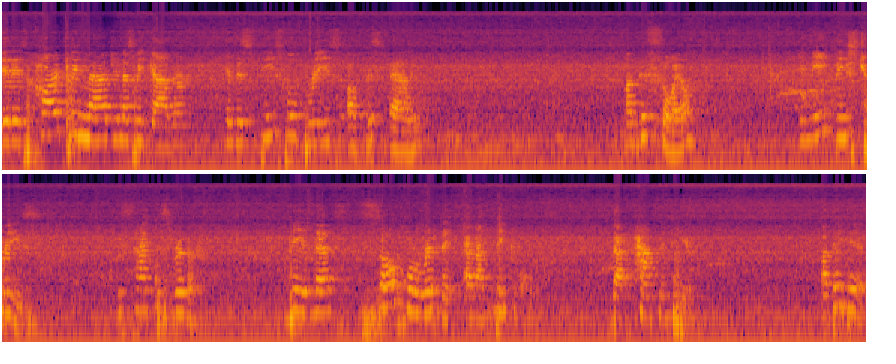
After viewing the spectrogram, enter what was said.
it is hard to imagine as we gather in this peaceful breeze of this valley, on this soil, beneath these trees, beside this river, the events so horrific and unthinkable that happened here. But they did.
